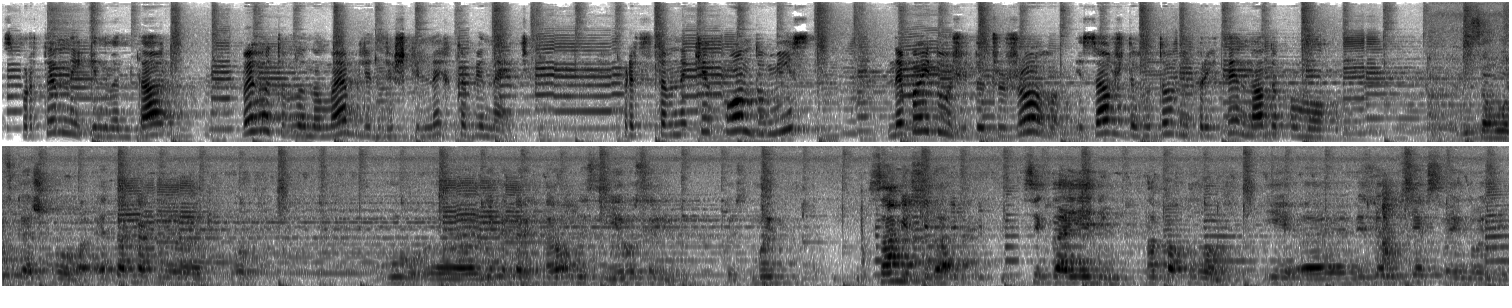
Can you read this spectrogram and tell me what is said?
спортивний інвентар, виготовлено меблі для шкільних кабінетів. Представники фонду міст не байдужі до чужого і завжди готові прийти на допомогу. Лесоводская школа – это как э, вот у э, некоторых народностей Иерусалим. То есть мы сами сюда всегда едем на поклон и э, везем всех своих друзей.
